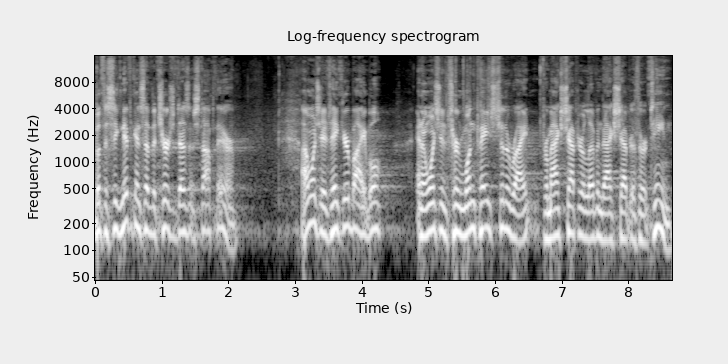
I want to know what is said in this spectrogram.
But the significance of the church doesn't stop there. I want you to take your Bible and I want you to turn one page to the right from Acts chapter 11 to Acts chapter 13.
